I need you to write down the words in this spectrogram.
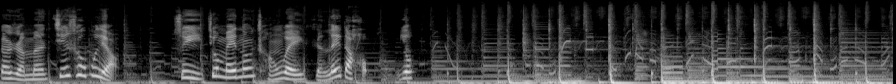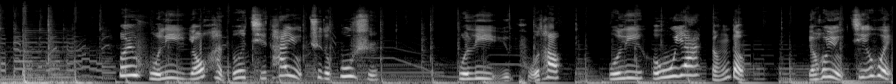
让人们接受不了，所以就没能成为人类的好朋友。狐狸有很多其他有趣的故事，狐狸与葡萄、狐狸和乌鸦等等，以后有机会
